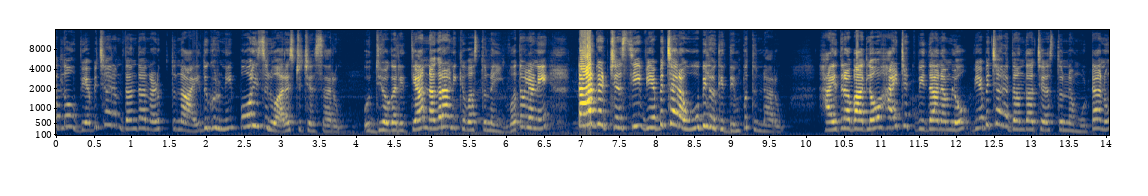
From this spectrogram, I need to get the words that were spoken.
హైదరాబాద్లో వ్యభిచారం దందా నడుపుతున్న ఐదుగురిని పోలీసులు అరెస్టు చేశారు. ఉద్యోగరీత్యా నగరానికి వస్తున్న యువతులనే టార్గెట్ చేసి వ్యభిచార ఊబిలోకి దింపుతున్నారు. హైదరాబాద్లో హైటెక్ విధానంలో వ్యభిచార దందా చేస్తున్న ముఠాను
